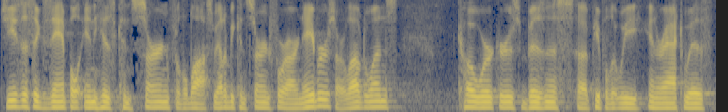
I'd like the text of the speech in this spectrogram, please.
Jesus' example in his concern for the lost. We ought to be concerned for our neighbors, our loved ones co-workers, business, uh, people that we interact with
